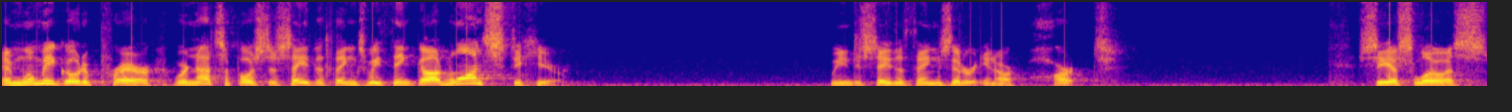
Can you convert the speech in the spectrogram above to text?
And when we go to prayer, we're not supposed to say the things we think God wants to hear. We need to say the things that are in our heart. C.S. Lewis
